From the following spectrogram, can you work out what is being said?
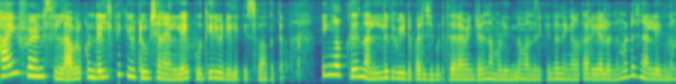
ഹായ് ഫ്രണ്ട്സ് എല്ലാവർക്കും ഡെൽറ്റിക് യൂട്യൂബ് ചാനലിലെ പുതിയൊരു വീഡിയോയിലേക്ക് സ്വാഗതം. നിങ്ങൾക്ക് നല്ലൊരു വീട് പരിചയപ്പെടുത്തി തരാൻ വേണ്ടിയാണ് നമ്മൾ ഇന്ന് വന്നിരിക്കുന്നത്. നിങ്ങൾക്കറിയാലോ നമ്മുടെ ചാനലിൽ ഇന്നും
